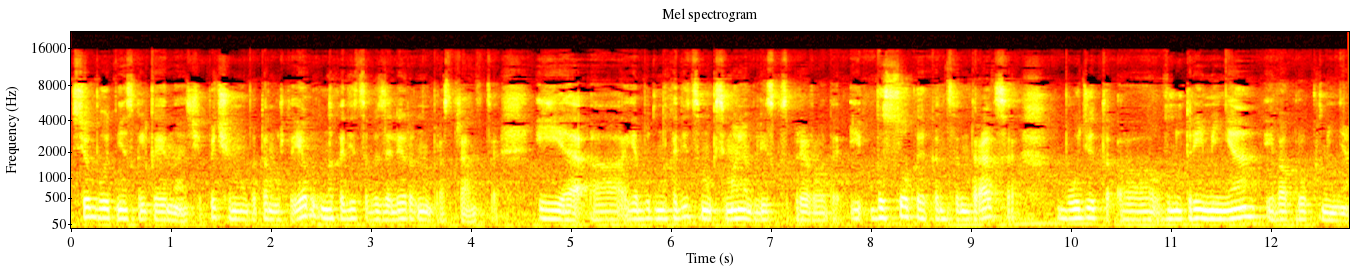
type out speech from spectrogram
все будет несколько иначе. Почему? Потому что я буду находиться в изолированном пространстве. И э, я буду находиться максимально близко с природой. И высокая концентрация будет э, внутри меня и вокруг меня.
